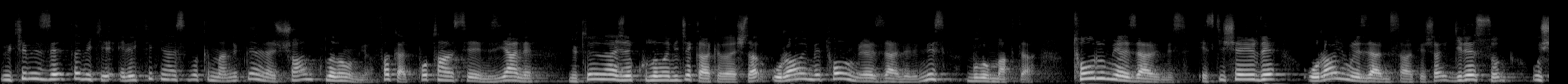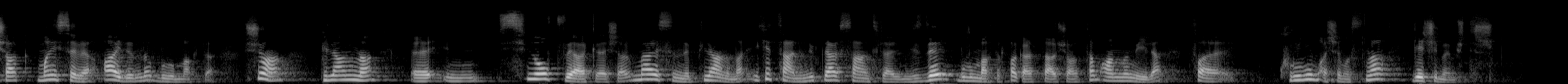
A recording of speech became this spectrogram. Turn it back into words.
Ülkemizde tabii ki elektrik enerjisi bakımından nükleer enerji şu an kullanılmıyor. Fakat potansiyelimiz yani nükleer enerjide kullanılabilecek arkadaşlar uranyum ve toryum rezervlerimiz bulunmakta. Toryum rezervimiz Eskişehir'de, uranyum rezervimiz arkadaşlar Giresun, Uşak, Manisa ve Aydın'da bulunmakta. Şu an planlanan e, Sinop ve arkadaşlar Mersin'de planlanan iki tane nükleer santralimiz de bulunmakta. Fakat daha şu an tam anlamıyla kurulum aşamasına geçilmemiştir.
